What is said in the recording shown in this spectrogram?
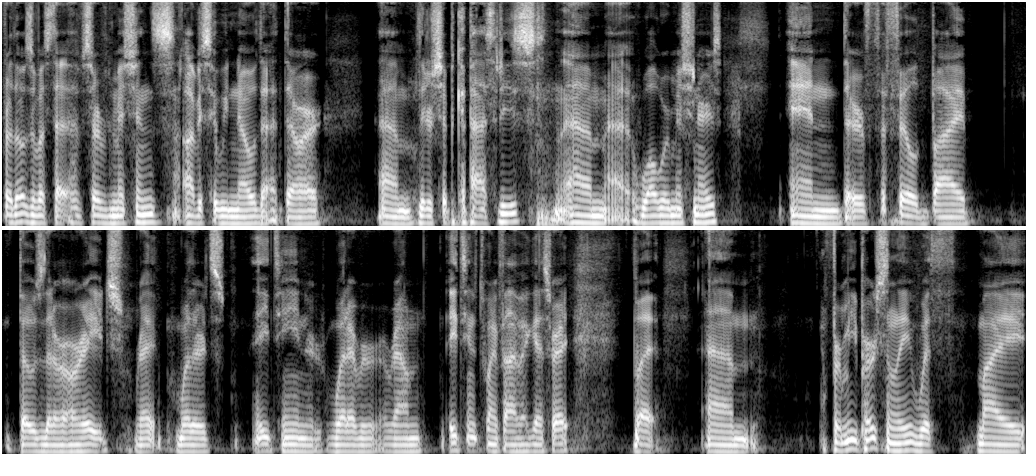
for those of us that have served missions, obviously we know that there are um, leadership capacities um, uh, while we're missionaries, and they're fulfilled by those that are our age, right? Whether it's 18 or whatever, around 18 to 25, I guess, right? But um, for me personally, with my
